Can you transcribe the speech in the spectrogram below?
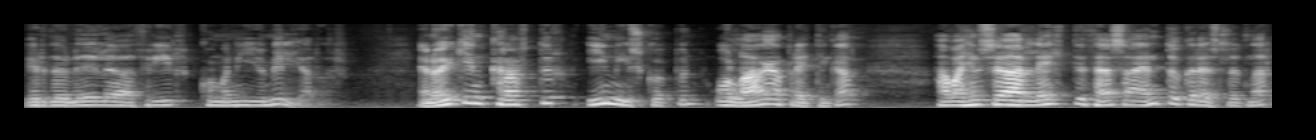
yrðu leiðilega 3,9 miljardar. En aukinn kraftur í nýsköpun og lagabreitingar hafa hins vegar leitti þess að endugreðslurnar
